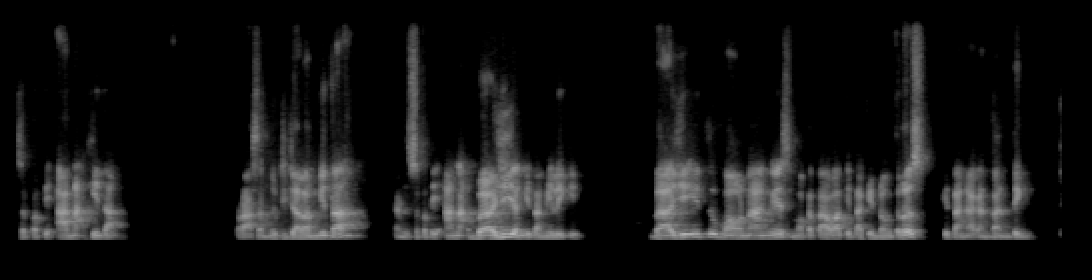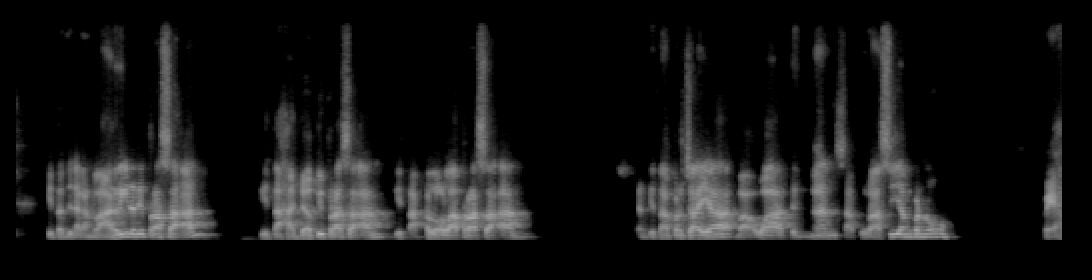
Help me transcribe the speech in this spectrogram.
seperti anak kita Perasaan itu di dalam kita, dan seperti anak bayi yang kita miliki. Bayi itu mau nangis, mau ketawa, kita gendong terus, kita nggak akan banting. Kita tidak akan lari dari perasaan, kita hadapi perasaan, kita kelola perasaan, dan kita percaya bahwa dengan saturasi yang penuh, pH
